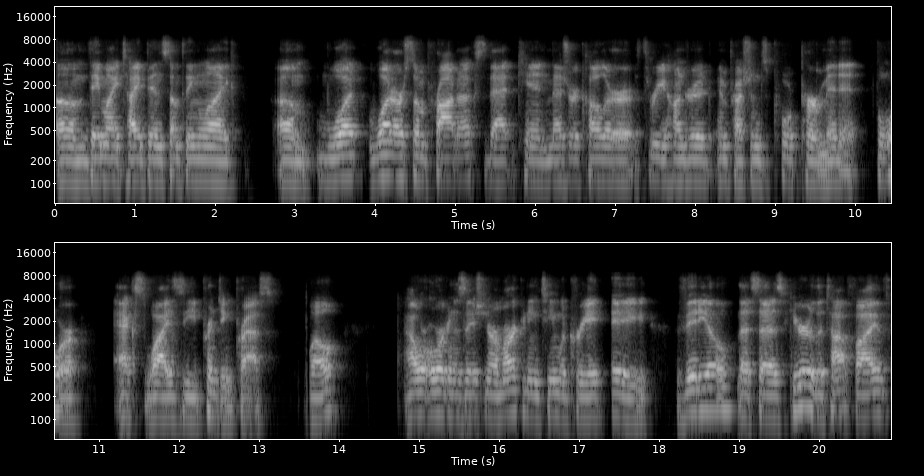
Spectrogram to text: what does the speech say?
Um, they might type in something like, um, what what are some products that can measure color 300 impressions per, per minute for XYZ printing press? Well, our organization, our marketing team would create a video that says, here are the top five,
